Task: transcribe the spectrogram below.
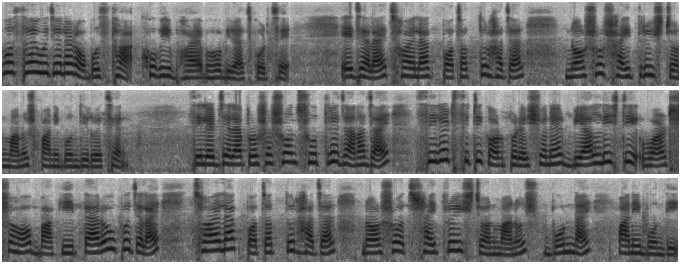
অবস্থায় ওই জেলার অবস্থা খুবই ভয়াবহ বিরাজ করছে। এ জেলায় ছয় লাখ পঁচাত্তর হাজার নশো সাঁত্রিশ জন মানুষ পানিবন্দী রয়েছেন। সিলেট জেলা প্রশাসন সূত্রে জানা যায়, সিলেট সিটি কর্পোরেশনের বিয়াল্লিশটি ওয়ার্ডসহ বাকি তেরো উপজেলায় ছয় লাখ পঁচাত্তর হাজার নশো সাঁত্রিশ জন মানুষ বন্যায় পানিবন্দী।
